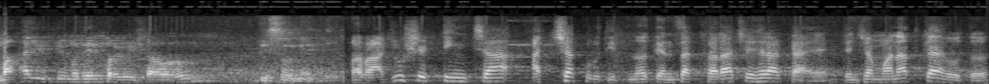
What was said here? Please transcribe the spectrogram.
महायुतीमध्ये प्रवेशावरून दिसून येते. राजू शेट्टींच्या आजच्या कृतीतनं त्यांचा खरा चेहरा काय? त्यांच्या मनात काय होतं?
